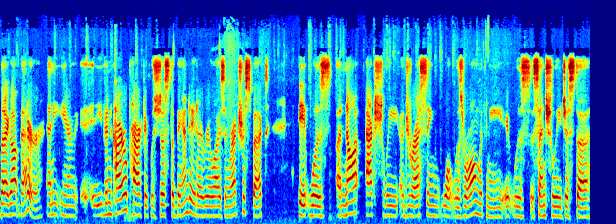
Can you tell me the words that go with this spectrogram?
that I got better. And, you know, even chiropractic was just the band aid, I realized in retrospect. It was uh, not actually addressing what was wrong with me. It was essentially just a,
